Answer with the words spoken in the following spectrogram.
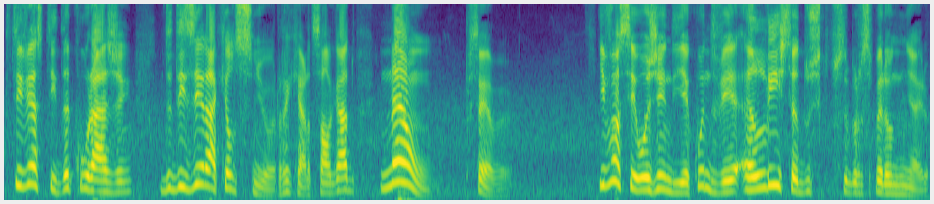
que tivesse tido a coragem de dizer àquele senhor, Ricardo Salgado, não, percebe? E você, hoje em dia, quando vê a lista dos que receberam dinheiro,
